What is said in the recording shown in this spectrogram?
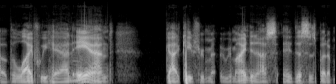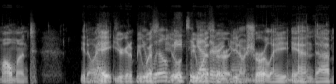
of the life we had Mm. and God keeps rem- reminding us, hey, this is but a moment. You know, Right. hey, you're going to be You with you'll be with together her, you know, again. shortly. Mhm. And um,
